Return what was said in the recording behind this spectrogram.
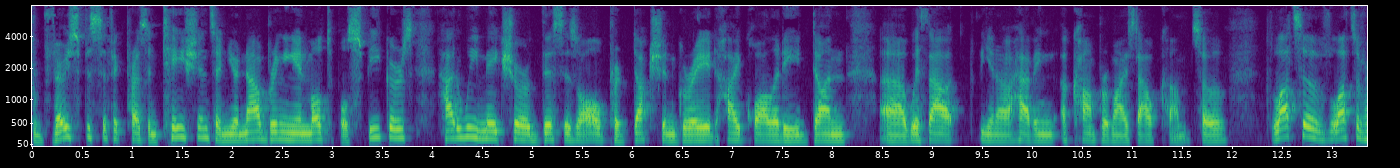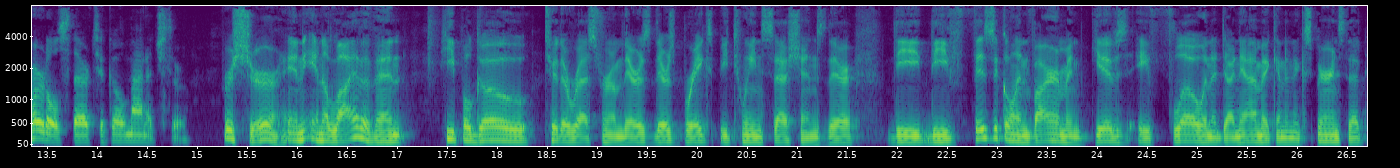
very specific presentations and you're now bringing in multiple speakers. How do we make sure this is all production grade high quality done uh, without you know having a compromised outcome? So lots of lots of hurdles there to go manage through. For sure. And in a live event people go to the restroom. There's there's breaks between sessions. There the the physical environment gives a flow and a dynamic and an experience that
